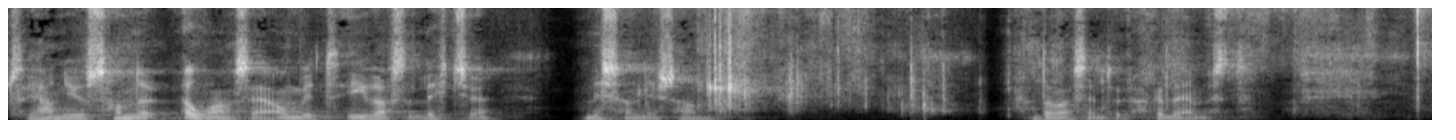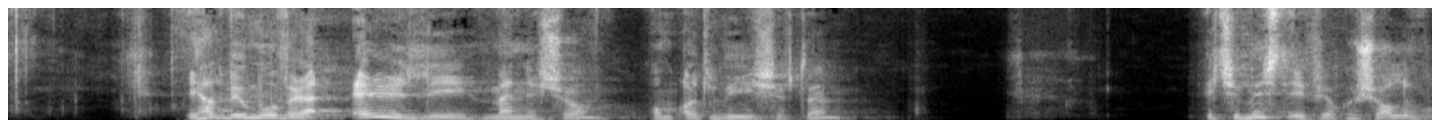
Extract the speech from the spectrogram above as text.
Så han er jo sannor, og han om vi ivas eller ikke, mishandler sammen. Det var sin tur akademiskt. Jeg hadde vi må være ærlig menneske om alt vi skiftet. Ikke minst i for oss selv.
